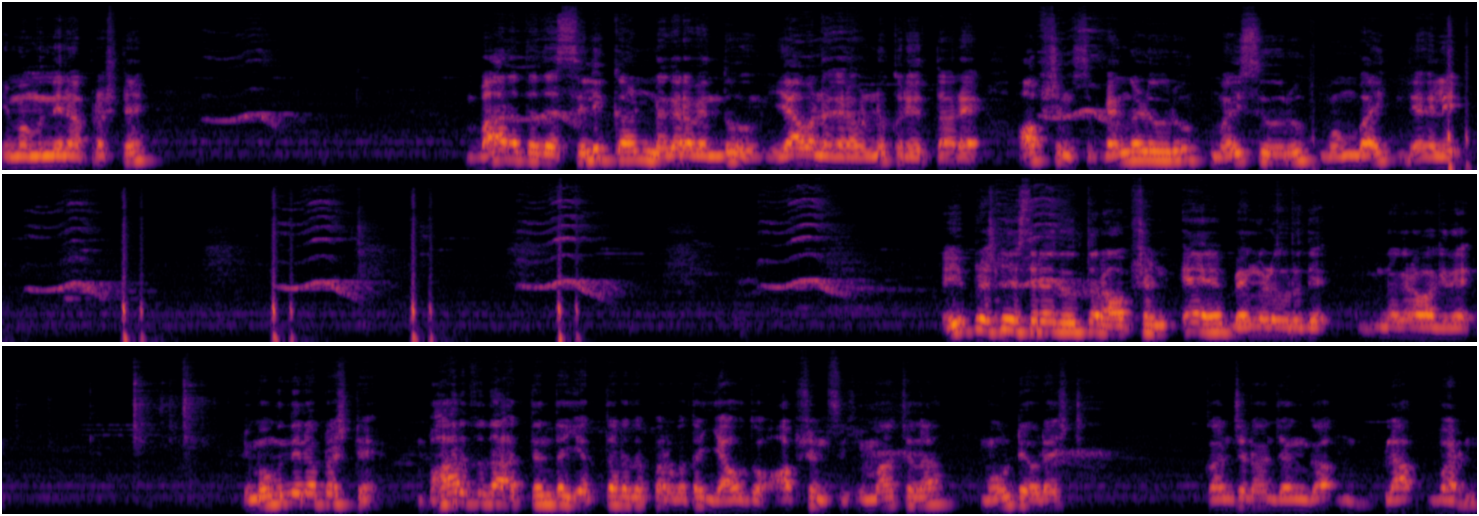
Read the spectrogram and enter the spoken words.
ನಿಮ್ಮ ಮುಂದಿನ ಪ್ರಶ್ನೆ, ಭಾರತದ ಸಿಲಿಕಾನ್ ನಗರವೆಂದು ಯಾವ ನಗರವನ್ನು ಕರೆಯುತ್ತಾರೆ? ಆಪ್ಷನ್ಸ್ ಬೆಂಗಳೂರು, ಮೈಸೂರು, ಮುಂಬೈ, ದೆಹಲಿ. ಈ ಪ್ರಶ್ನೆ ಸರಿಯಾದ ಉತ್ತರ ಆಪ್ಷನ್ ಎ ಬೆಂಗಳೂರು ನಗರವಾಗಿದೆ. ನಿಮ್ಮ ಮುಂದಿನ ಪ್ರಶ್ನೆ ಭಾರತದ ಅತ್ಯಂತ ಎತ್ತರದ ಪರ್ವತ ಯಾವುದು? Options, Himachal, Mount Everest Kanchenjunga ಬ್ಲಾಕ್ ಬರ್ನ್.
